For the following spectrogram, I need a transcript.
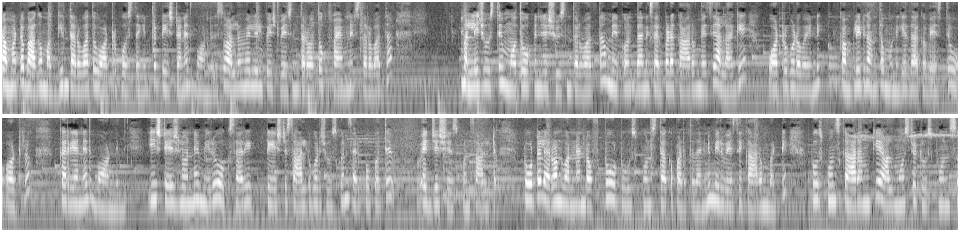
టమాటా బాగా మగ్గిన తర్వాత వాటర్ పోస్తే కనుక టేస్ట్ అనేది బాగుంటుంది. సో అల్లం వెల్లుల్లి పేస్ట్ వేసిన తర్వాత ఒక ఫైవ్ మినిట్స్ తర్వాత మళ్ళీ చూస్తే మూత ఓపెన్ చేసి చూసిన తర్వాత మీరు దానికి సరిపడా కారం వేసి అలాగే వాటర్ కూడా వేయండి. కంప్లీట్గా అంతా మునిగేదాకా వేస్తే వాటర్ కర్రీ అనేది బాగుండింది. ఈ స్టేజ్లోనే మీరు ఒకసారి టేస్ట్ సాల్ట్ కూడా చూసుకొని సరిపోతే అడ్జస్ట్ చేసుకోండి salt. Total around one and half to two spoons దాకా పడుతుందండి. మీరు వేసే కారం బట్టి టూ స్పూన్స్ కారంకి ఆల్మోస్ట్ టూ స్పూన్స్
